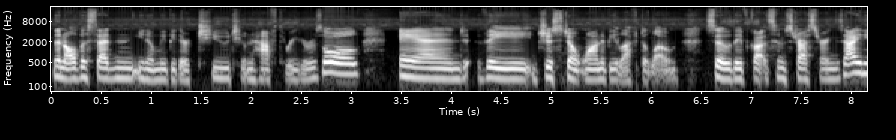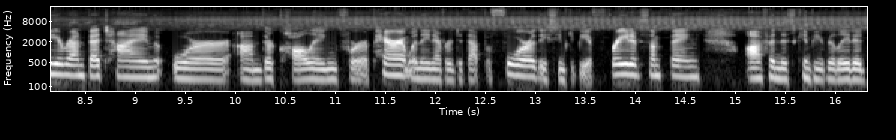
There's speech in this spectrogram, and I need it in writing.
then all of a sudden you know maybe they're two two and a half three years old and they just don't want to be left alone. So they've got some stress or anxiety around bedtime, or um, they're calling for a parent when they never did that before. They seem to be afraid of something. Often, this can be related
